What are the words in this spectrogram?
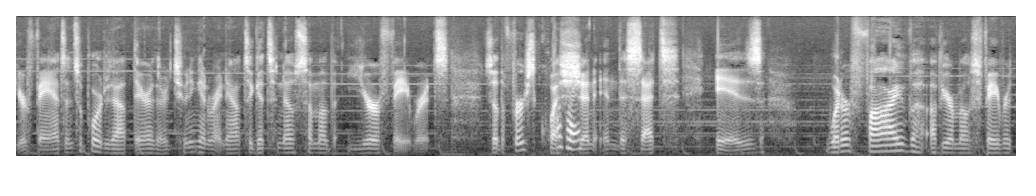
your fans and supporters out there that are tuning in right now, to get to know some of your favorites. So, the first question in this set is What are five of your most favorite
